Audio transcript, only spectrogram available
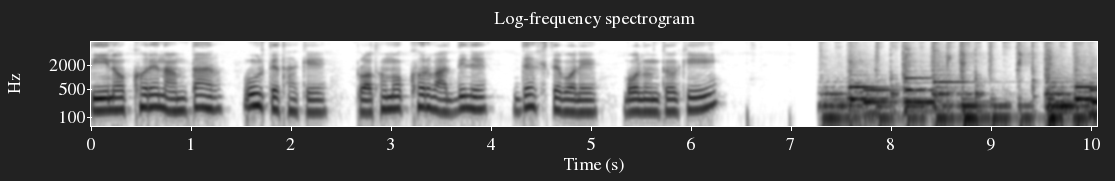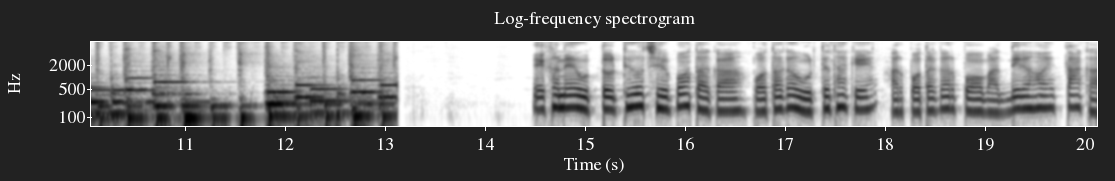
তিন অক্ষরে নাম তার উড়তে থাকে। প্রথম অক্ষর বাদ দিলে দেখতে বলে। বলুন তো কি? এখানে উত্তরটি হচ্ছে পতাকা। পতাকা উড়তে থাকে আর পতাকার প বাদ দিলে হয় তাকা।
